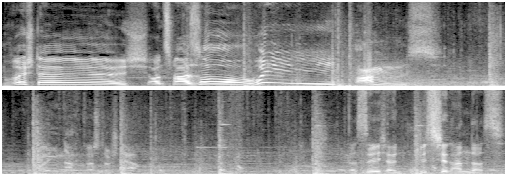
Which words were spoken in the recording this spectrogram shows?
immer. Richtig! Und zwar so! Hui! Pams! Heute Nacht wirst du sterben. Das sehe ich ein bisschen anders.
